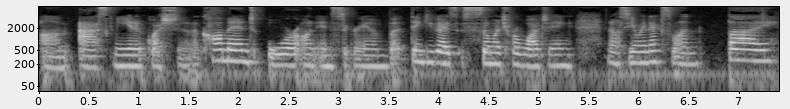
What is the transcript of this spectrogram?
um, ask me in a question in a comment or on Instagram. But thank you guys so much for watching and I'll see you in my next one. Bye.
